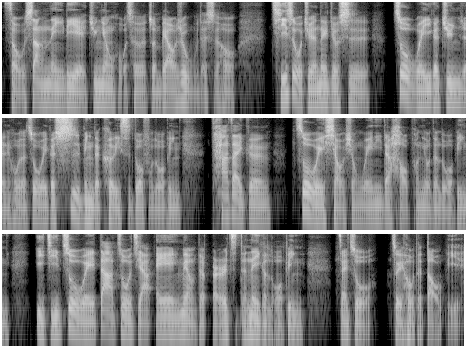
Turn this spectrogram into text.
走上那一列军用火车，准备要入伍的时候，其实我觉得那就是。作为一个军人或者作为一个士兵的克里斯多弗罗宾，他在跟作为小熊维尼的好朋友的罗宾，以及作为大作家 A.A. m i l 的儿子的那个罗宾，在做最后的道别。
